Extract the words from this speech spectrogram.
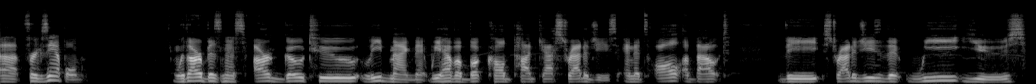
uh, for example with our business our go-to lead magnet we have a book called podcast strategies and it's all about the strategies that we use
